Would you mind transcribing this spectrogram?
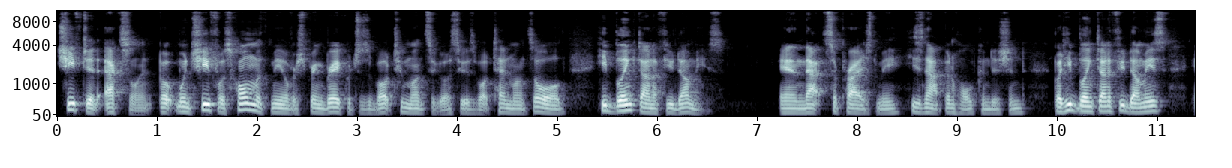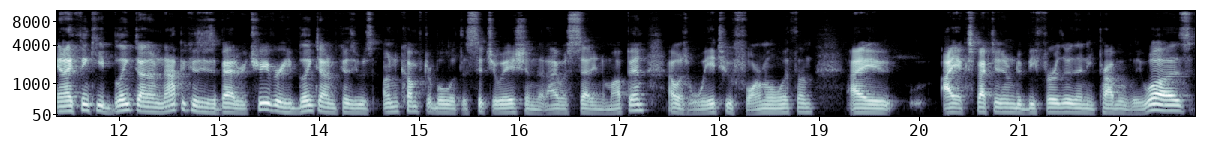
Chief did excellent, but when Chief was home with me over spring break, which was about two months ago, so he was about 10 months old, he blinked on a few dummies. And that surprised me. He's not been hold conditioned, but he blinked on a few dummies. And I think he blinked on them not because he's a bad retriever, he blinked on them because he was uncomfortable with the situation that I was setting him up in. I was way too formal with him. I I expected him to be further than he probably was.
